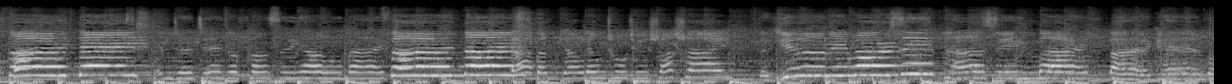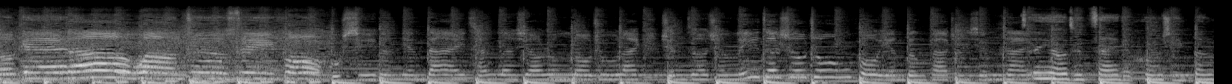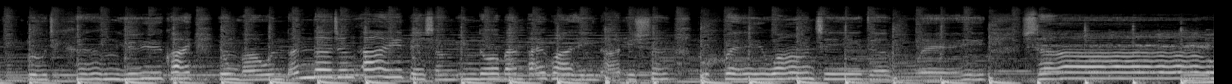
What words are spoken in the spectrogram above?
five days，跟着节奏放肆摇摆。Five nights，打扮漂亮出去耍帅。The universe is passing by，but I can't forget our one two three four。呼吸的年代，灿烂笑容露出来，选择权利在手中，火焰迸发成现在。自由自在的般徘徊，那一生不会忘记的微笑。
